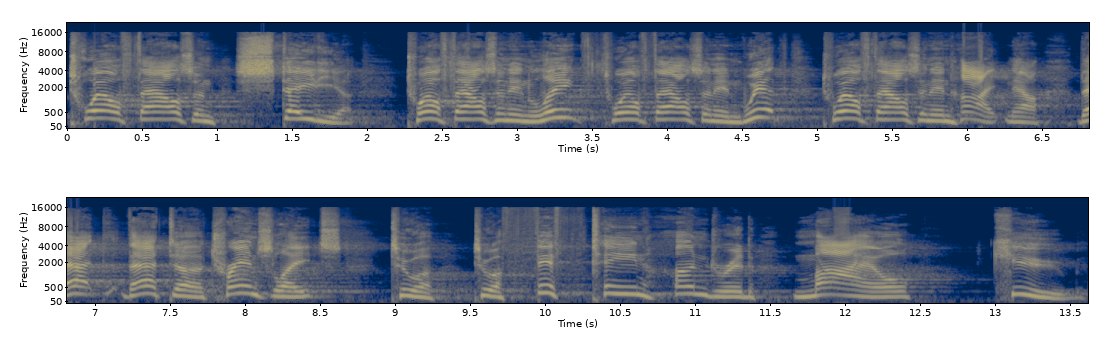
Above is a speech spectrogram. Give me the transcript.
12,000 stadia. 12,000 in length, 12,000 in width, 12,000 in height. Now, that, that uh, translates to a, to a 1,500 mile cube.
